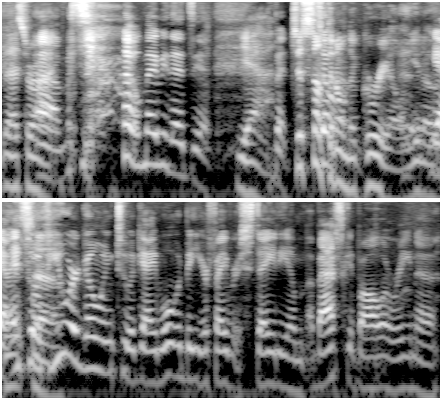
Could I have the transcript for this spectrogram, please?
That's right. um, so maybe that's it. Yeah. But just something so, on the grill you know yeah and so uh, if you were going to a game what would be your favorite stadium a basketball arena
